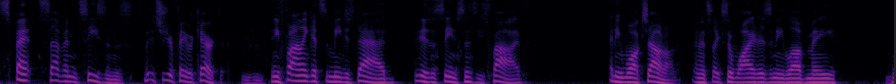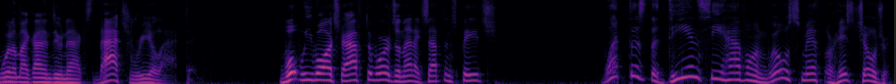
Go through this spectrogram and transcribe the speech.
spent seven seasons. This is your favorite character. Mm-hmm. And he finally gets to meet his dad. He hasn't seen him since he's five. And he walks out on him. And it's like, so why doesn't he love me? What am I going to do next? That's real acting. What we watched afterwards on that acceptance speech, what does the DNC have on Will Smith or his children?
